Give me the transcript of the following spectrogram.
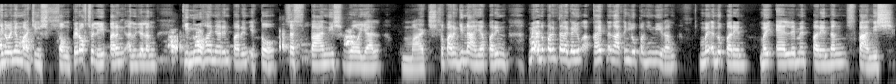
Ginawa niyang marching song pero actually parang ano niya lang kinuha niya rin pa rin ito sa Spanish Royal March. So parang ginaya pa rin. May ano pa rin talaga yung kahit ng ating lupang hinirang, may ano pa rin, may element pa rin ng Spanish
